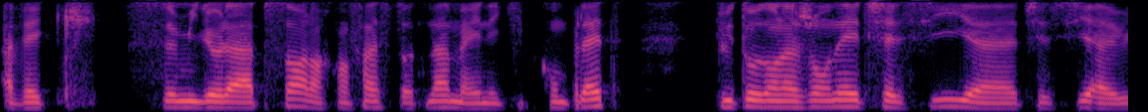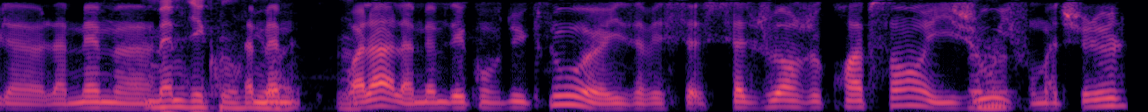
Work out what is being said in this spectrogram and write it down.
avec ce milieu là absent alors qu'en face Tottenham a une équipe complète plus tôt dans la journée Chelsea euh, Chelsea a eu la, la même euh, Même la déconvenu. même ouais. Mm. voilà la même déconvenue que nous Euh, ils avaient sept joueurs je crois absents ils jouent Mhm. ils font match nul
